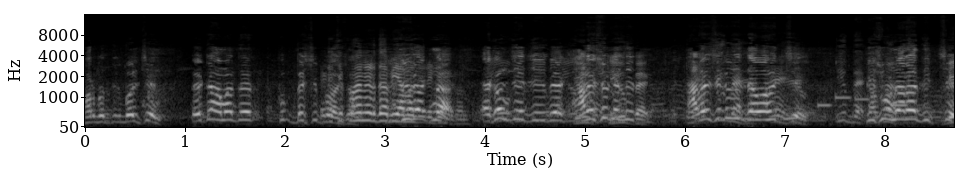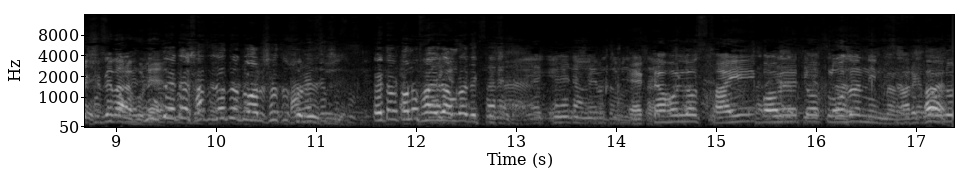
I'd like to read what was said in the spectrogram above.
ফরবর্তী বলছেন এটা আমাদের খুব বেশি প্রয়োজন। এখন? যে আড়াইশো কেজি আড়াইশো কেজি দেওয়া হচ্ছে কিছু ওনারা দিচ্ছে। কিন্তু এটা সাথে সাথে দেওয়ার সাথে চলে যাচ্ছে এটার কোনো ফায়দা আমরা দেখতেছি একটা হলো স্থায়ী বলে তো ক্লোজার নির্মাণ আরেকটা হলো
